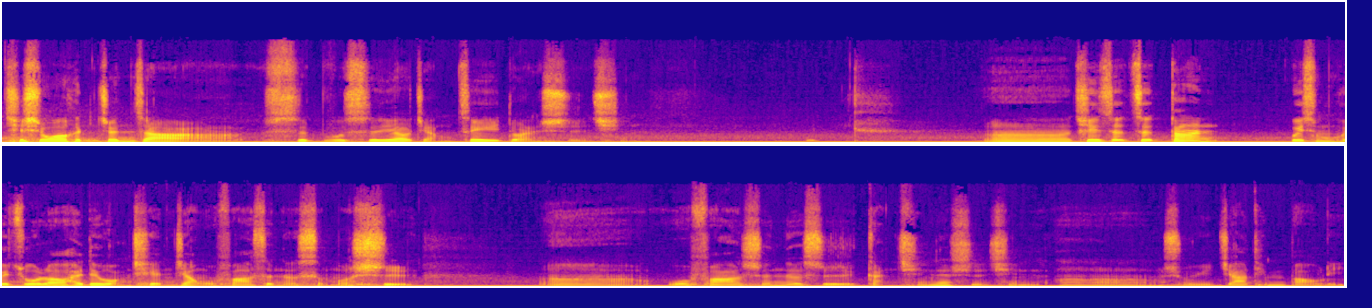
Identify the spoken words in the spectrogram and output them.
其实我很挣扎，是不是要讲这一段事情？嗯，其实这这当然，为什么会坐牢，还得往前讲，我发生了什么事？呃，我发生的是感情的事情，嗯，属于家庭暴力。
